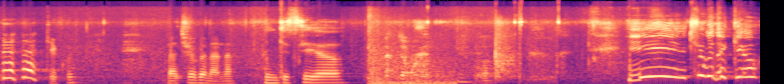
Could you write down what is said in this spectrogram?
개꿀? 나 출근 안 함. 안녕히 계세요. 예, 출근할게요.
